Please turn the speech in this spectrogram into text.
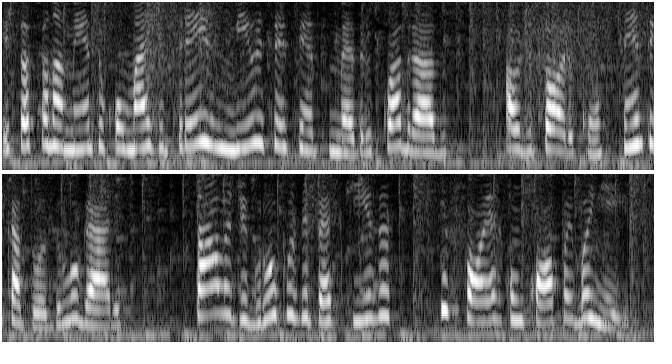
estacionamento com mais de 3.600 metros quadrados, auditório com 114 lugares, sala de grupos e pesquisas e foyer com copa e banheiros.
